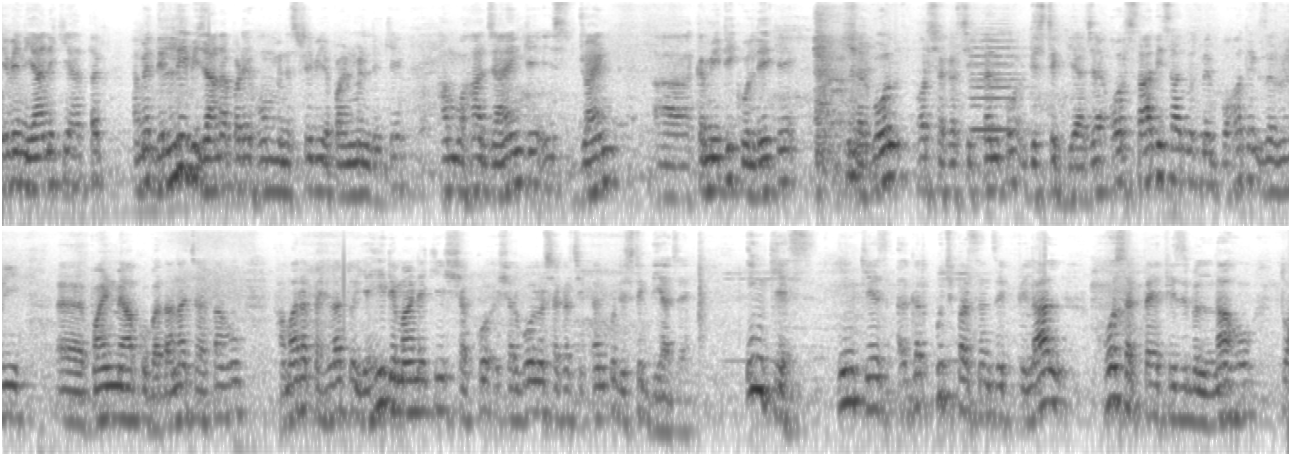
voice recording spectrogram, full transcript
इवन यानी कि हद तक हमें दिल्ली भी जाना पड़े, होम मिनिस्ट्री भी अपॉइंटमेंट लेके। हम वहाँ जाएँगे इस जॉइंट कमेटी को लेके। शरगोल और शकर चिकन को डिस्ट्रिक्ट दिया जाए। और साथ ही साथ उसमें बहुत एक ज़रूरी पॉइंट मैं आपको बताना चाहता हूँ। हमारा पहला तो यही डिमांड है कि शको शरगोल और शकर चिकन को डिस्ट्रिक्ट दिया जाए। इन केस इन केस अगर कुछ पर्सन से फ़िलहाल हो सकता है फिजिबल ना हो तो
